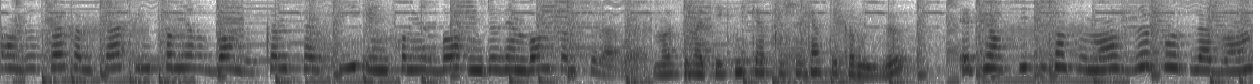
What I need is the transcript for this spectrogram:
Comme ça, une première bande comme ça-ci et une première bande, une deuxième bande comme cela. Voilà. Moi c'est ma technique, après chacun fait comme il veut. Et puis ensuite tout simplement je pose la bande.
